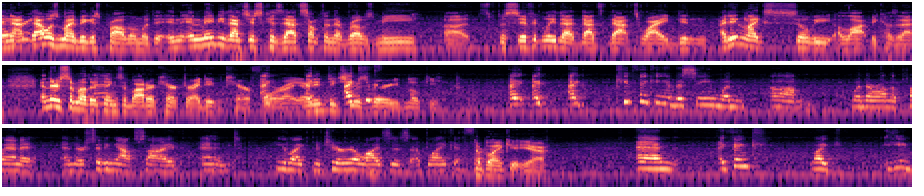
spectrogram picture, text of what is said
and that that was my biggest problem with it. And, and maybe that's just because that's something that rubs me uh, specifically that that's that's why I didn't I didn't like Sylvie a lot because of that. And there's some other I- things about her character I didn't care for. I, I, I- didn't think she was keep- very Loki I, I, I keep thinking of the scene when um, when they're on the planet and they're sitting outside and he like materializes a blanket. For the her. blanket yeah. And I think like he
